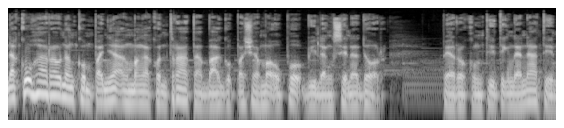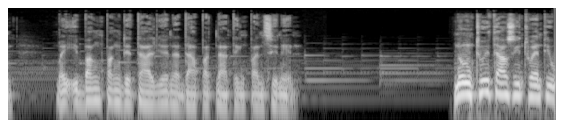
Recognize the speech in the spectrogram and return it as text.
nakuha raw ng kumpanya ang mga kontrata bago pa siya maupo bilang senador. Pero kung titingnan natin, may ibang pang detalye na dapat nating pansinin. Noong 2021,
